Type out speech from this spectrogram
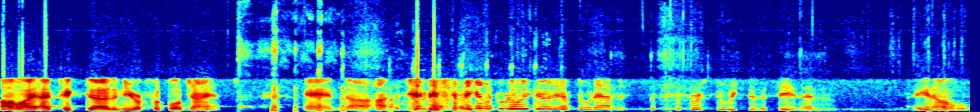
Oh, I, I picked uh, the New York Football Giants, and uh, I, they're making me look really good after what happened the first two weeks of the season. You know,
